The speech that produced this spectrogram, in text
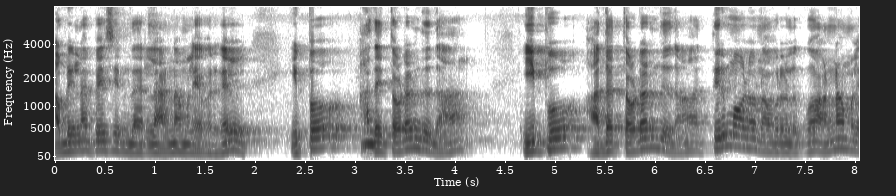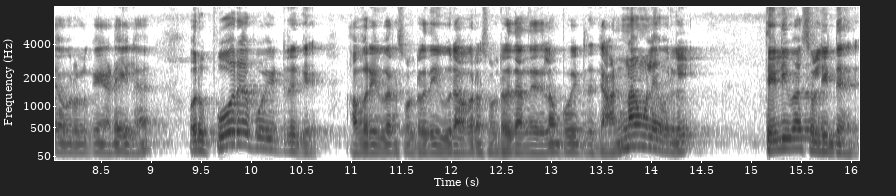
அப்படின்லாம் பேசியிருந்தார்ல அண்ணாமலை அவர்கள். இப்போது அதை தொடர்ந்து தான் இப்போது அதை தொடர்ந்து தான் திருமாவளவன் அவர்களுக்கும் அண்ணாமலை அவர்களுக்கும் இடையில ஒரு போரே போயிட்டுருக்கு. அவர் இவரை சொல்கிறது இவர் அவரை சொல்கிறது அந்த இதெல்லாம் போயிட்டுருக்கு. அண்ணாமலை அவர்கள் தெளிவாக சொல்லிட்டார்.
